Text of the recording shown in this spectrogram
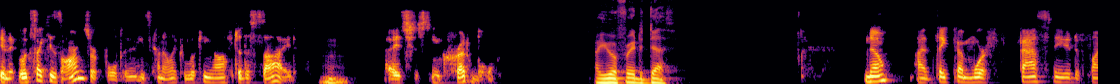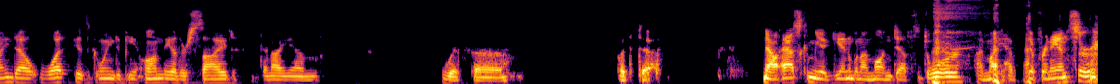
and it looks like his arms are folded and he's kind of like looking off to the side. Mm. It's just incredible. Are you afraid of death? No, I think I'm more fascinated to find out what is going to be on the other side than I am with uh, with death. Now, ask me again when I'm on death's door. I might have a different answer.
